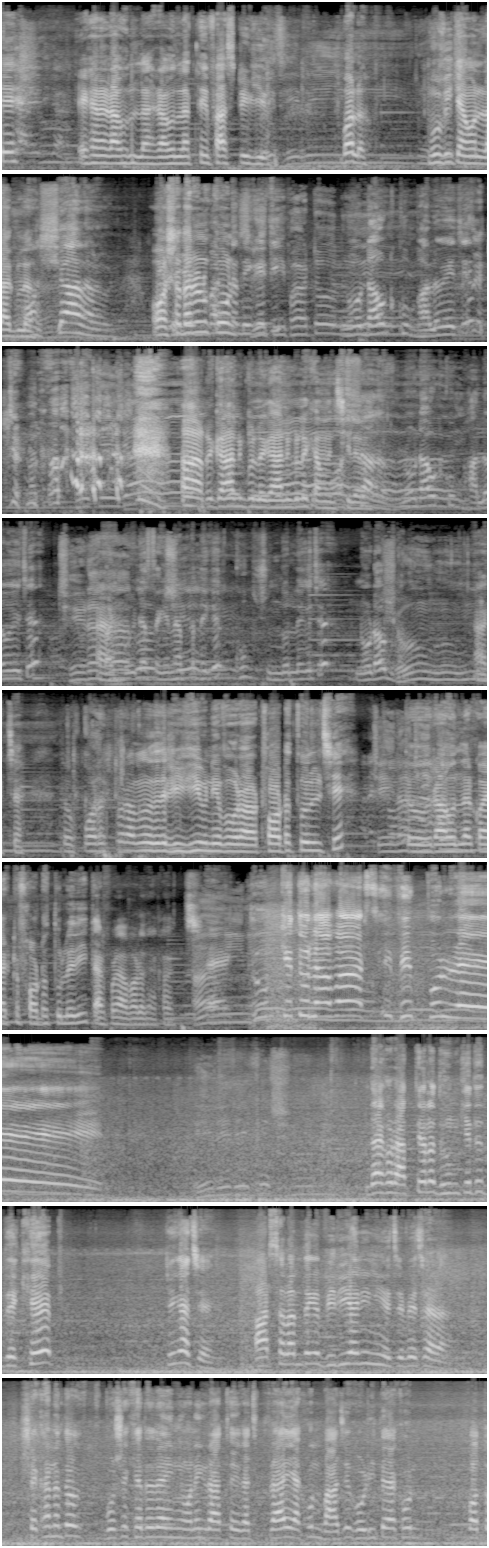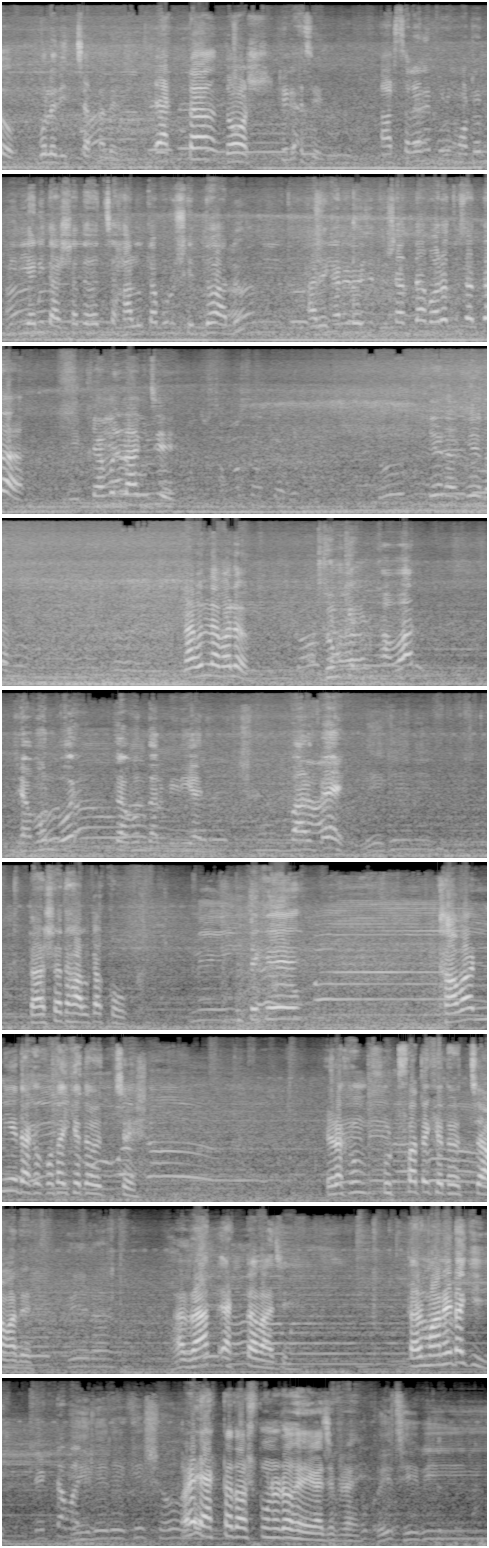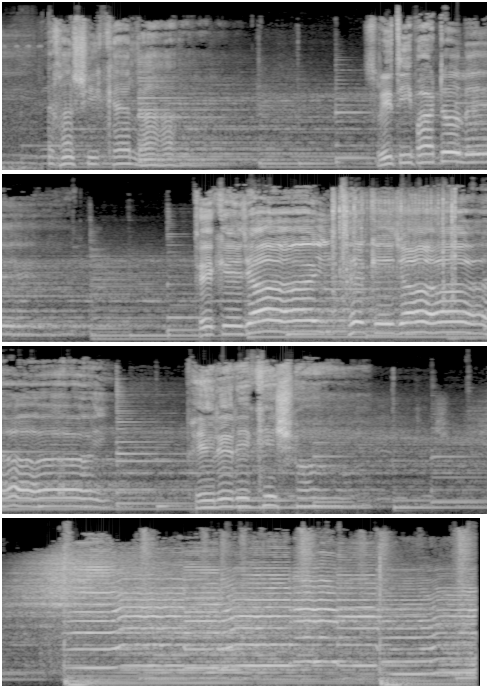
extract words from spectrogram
আছে এখানে রাহুলদা রাহুলদার থেকে ফার্স্ট রিভিউ বলো মুভি কেমন লাগল? অসাধারণ। অসাধারণ কোন? দেখেছি। নো ডাউট খুব ভালো হয়েছে। আর গানগুলো গানগুলো কেমন ছিল? নো ডাউট খুব ভালো হয়েছে। হ্যাঁ। বইটা সেকেন্ড হাফটা দেখে খুব সুন্দর লেগেছে। নো ডাউট আচ্ছা তো পরস্পর আমি ওদের রিভিউ নেব ওরা ফটো তুলছে। তো রাহুলদার কয়েকটা ফটো তুলে দিই, তারপরে আবারও দেখা হচ্ছে। ধূমকেতু লাভার ফুল রে। দেখো, রাত্রিবেলা ধূমকেতু দেখে, ঠিক আছে, আরসালান থেকে বিরিয়ানি নিয়েছে বেচারা। সেখানে তো বসে খেতে দেয়নি, অনেক রাত হয়ে গেছে। প্রায় এখন বাজে ঘড়িতে এখন কত, বলে দিচ্ছে আপনাদের। একটা দশ, ঠিক আছে। আরসালানের পুরো মটন বিরিয়ানি, তার সাথে হচ্ছে হালকা পুরো সিদ্ধ আলু। আর এখানে রয়েছে তুষারদা। বলো তুষারদা কেমন লাগছে? খেয়ে না খেয়ে না রাহুলদা বলো। খাবার যেমন বই তেমন তার বিরিয়ানি। পারফেক্ট তার সাথে হালকা কোক। থেকে খাবার নিয়ে দেখো কোথায় খেতে হচ্ছে। এরকম ফুটপাতে খেতে হচ্ছে আমাদের। আর রাত একটা বাজে। তার মানেটা কি? ওই একটা দশ পনেরো হয়ে গেছে প্রায়। পৃথিবীর হাসি খেলা স্মৃতি ফাটলে থেকে যাই থেকে যাই ফেলে রেখে সব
